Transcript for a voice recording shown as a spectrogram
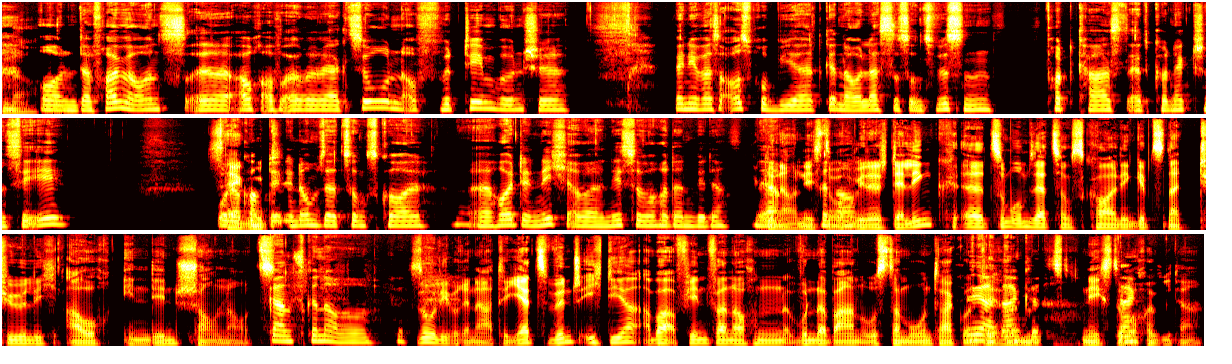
Genau. Und da freuen wir uns äh, auch auf eure Reaktionen, auf Themenwünsche. Wenn ihr was ausprobiert, genau, lasst es uns wissen. Podcast at connections.de oder kommt gut. in den Umsetzungscall. Äh, heute nicht, aber nächste Woche dann wieder. Ja, genau, nächste genau. Woche wieder. Der Link äh, zum Umsetzungscall, den gibt es natürlich auch in den Show Notes. Ganz genau. So, liebe Renate, jetzt wünsche ich dir aber auf jeden Fall noch einen wunderbaren Ostermontag und ja, wir danke. hören uns nächste danke. Woche wieder.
